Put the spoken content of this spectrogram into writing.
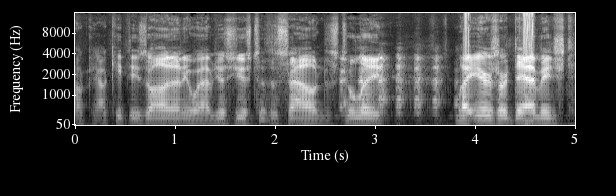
Okay, I'll keep these on anyway. I'm just used to the sound. It's too late. My ears are damaged.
